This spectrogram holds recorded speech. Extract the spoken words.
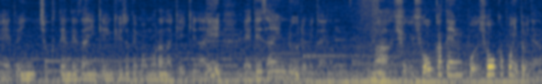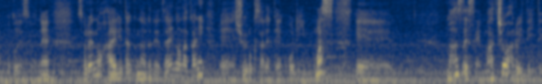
えーと、と飲食店デザイン研究所で守らなきゃいけない、えー、デザインルールみたいなまあ評価点評価ポイントみたいなことですよね。それの入りたくなるデザインの中に、えー、収録されております、えー、まずですね街を歩いていて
